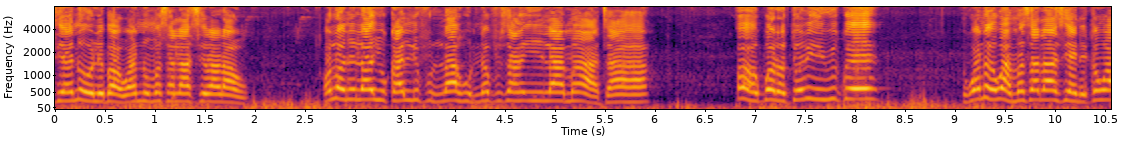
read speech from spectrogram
tiẹ̀ náà ó lè bá wà nù mọ́sálásí rárá o. Ọlọ́ni yukallifu Allahu nafsan illa ma ataha ọ gbọ́dọ̀ torí wípé ìwọ náà wà mọ́sálásí ẹnìkan wá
